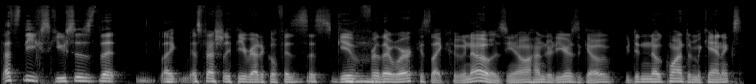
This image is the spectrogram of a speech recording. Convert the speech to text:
that's the excuses that like especially theoretical physicists give for mm-hmm. their work. Is like who knows? You know 100 years ago we didn't know quantum mechanics.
